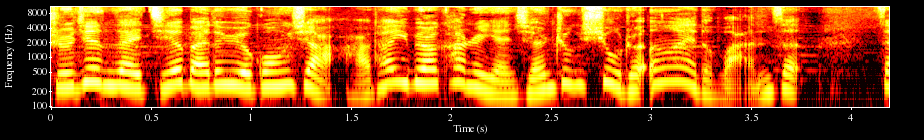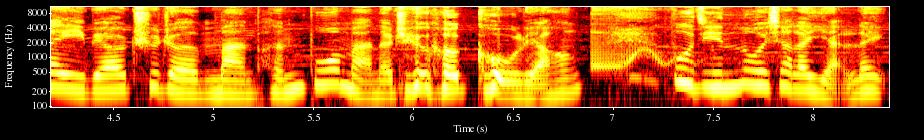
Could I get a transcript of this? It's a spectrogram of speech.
只见在洁白的月光下，啊，他一边看着眼前正秀着恩爱的丸子，在一边吃着满盆钵满的这个 狗粮，不禁落下了眼泪。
